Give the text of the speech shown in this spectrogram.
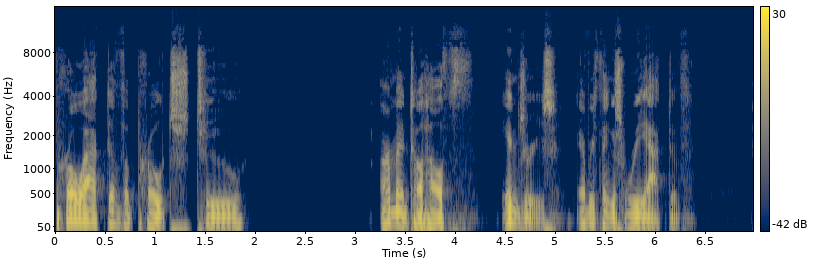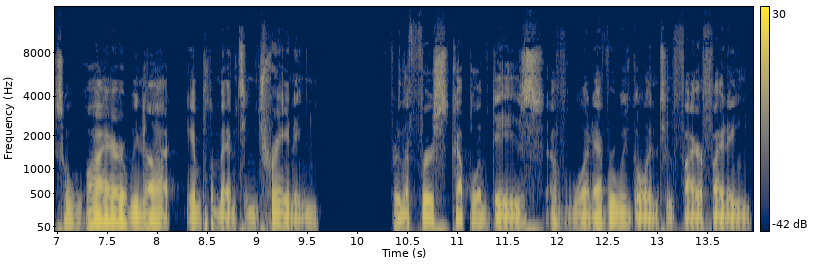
proactive approach to our mental health injuries. Everything's reactive. So why are we not implementing training for the first couple of days of whatever we go into firefighting,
